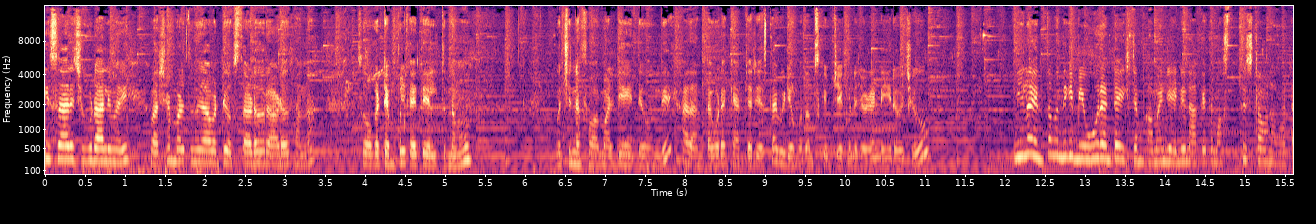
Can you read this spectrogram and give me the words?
ఈసారి చూడాలి మరి. వర్షం పడుతుంది కాబట్టి వస్తాడో రాడో సన్న సో ఒక టెంపుల్కి అయితే వెళ్తున్నాము. ఒక చిన్న ఫార్మాలిటీ అయితే ఉంది. అదంతా కూడా క్యాప్చర్ చేస్తా. వీడియో మొత్తం స్కిప్ చేయకుండా చూడండి ఈరోజు. మీలో ఎంతమందికి మీ ఊరంటే ఇష్టం కామెంట్ చేయండి. నాకైతే మస్తు ఇష్టం అనమాట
